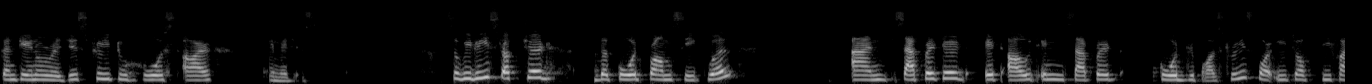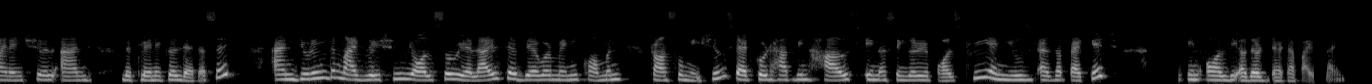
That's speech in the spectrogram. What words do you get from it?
Container Registry to host our images. So we restructured the code from SQL and separated it out in separate code repositories for each of the financial and the clinical data sets. And during the migration, we also realized that there were many common transformations that could have been housed in a single repository and used as a package in all the other data pipelines.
